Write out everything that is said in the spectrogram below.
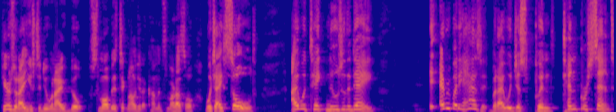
Here's what I used to do when I built smallbiztechnology.com and Smart Hustle, which I sold. I would take news of the day everybody has it, but I would just put 10%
